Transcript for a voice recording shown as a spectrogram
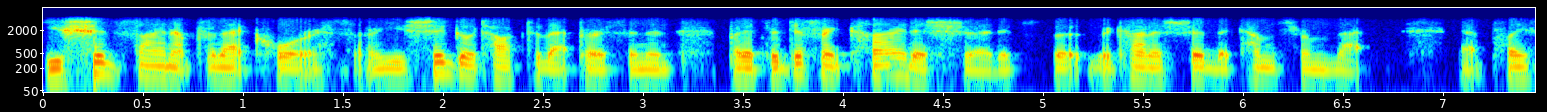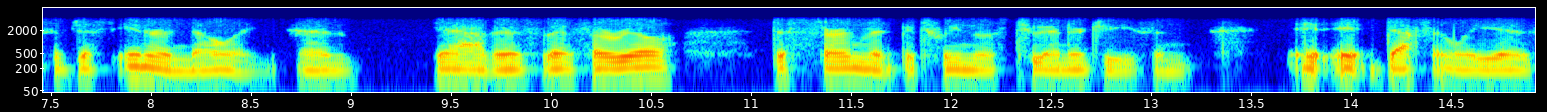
you should sign up for that course or you should go talk to that person and but it's a different kind of should it's the the kind of should that comes from that that place of just inner knowing. And yeah, there's there's a real discernment between those two energies, and it, it definitely is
